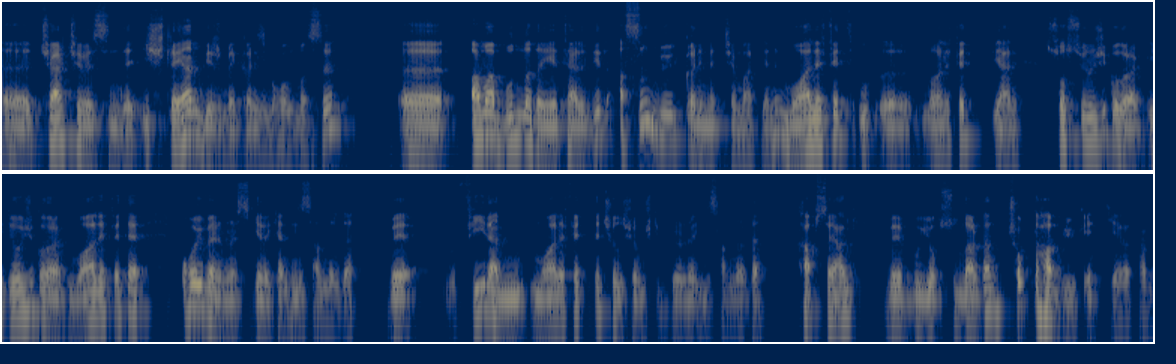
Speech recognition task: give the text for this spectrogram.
eee, çerçevesinde işleyen bir mekanizma olması, eee, ama bununla da yeterli değil. Asıl büyük ganimet cemaatlerinin muhalefet ııı, muhalefet yani sosyolojik olarak, ideolojik olarak muhalefete oy vermesi gereken insanları da ve fiilen muhalefette çalışıyormuş gibi görünen insanları da kapsayan ve bu yoksullardan çok daha büyük etki yaratan,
